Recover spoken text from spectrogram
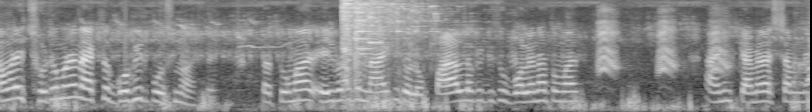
আমার এই ছোটো মনে না একটা গভীর প্রশ্ন আছে। তা তোমার এইভাবে যে নাইটি তোলো পাড়ার লোকে কিছু বলে না তোমার? আই মিন ক্যামেরার সামনে।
